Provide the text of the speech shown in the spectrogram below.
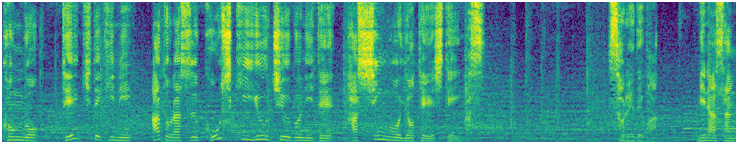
今後定期的にアトラス公式 YouTube にて発信を予定しています。それでは皆さん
